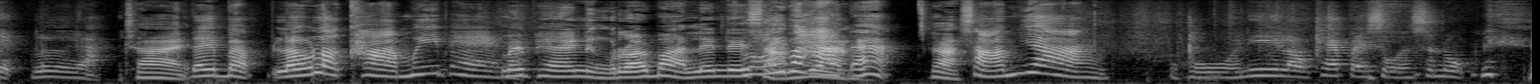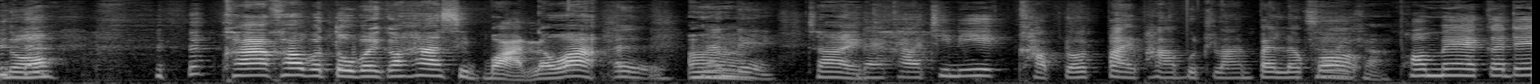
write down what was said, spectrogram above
ด็กๆเลยอะใช่ได้แบบแล้วราคาไม่แพง ไม่แพงหนึ่งร้อยบาทเล่นได้ร้อสายมบาอย่าทงอะค่ะสามอย่างโอ้โหนี่เราแค่ไปสวนสนุกนี่เนาะ ค่าเข้าประตูไปก็ห้าสิบบาทแล้วอะเออ นั่นเองใช่นะคะ ที่นี่ขับรถไปพาบุตรหลานไปแล้วก็ใช่ค่ะพ่อแม่ก็ได้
